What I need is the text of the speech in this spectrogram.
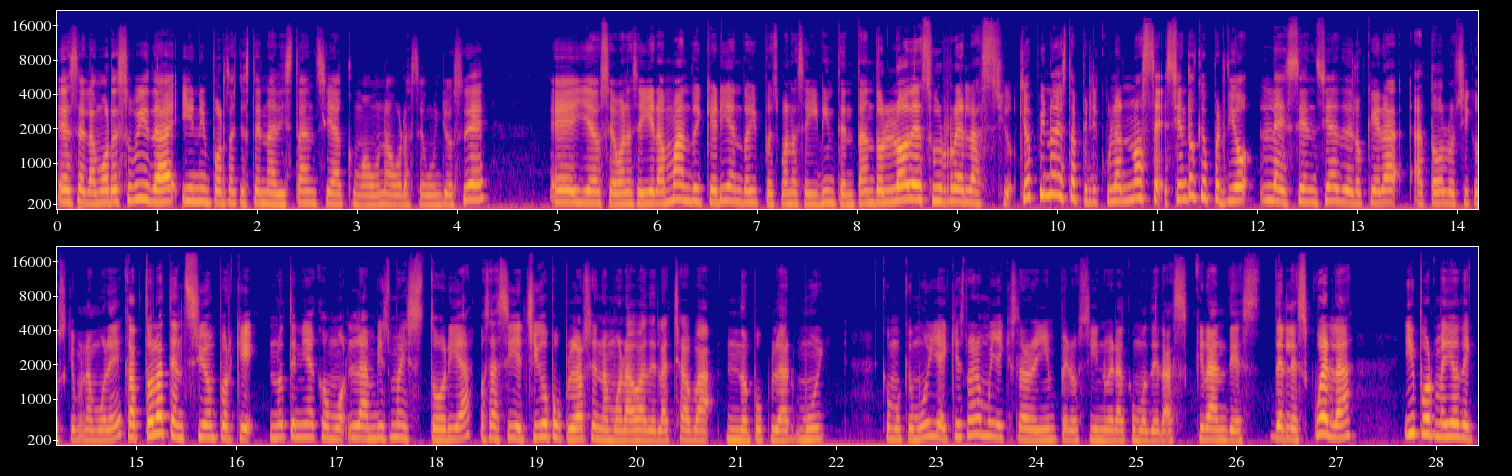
es el amor de su vida y no importa que estén a distancia como a una hora según yo sé, ellos se van a seguir amando y queriendo y pues van a seguir intentando lo de su relación. ¿Qué opino de esta película? No sé, siento que perdió la esencia de lo que era a todos los chicos que me enamoré. Captó la atención porque no tenía como la misma historia. O sea, sí, el chico popular se enamoraba de la chava no popular muy como que muy X, no era muy X la Jean, pero sí no era como de las grandes de la escuela. Y por medio de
